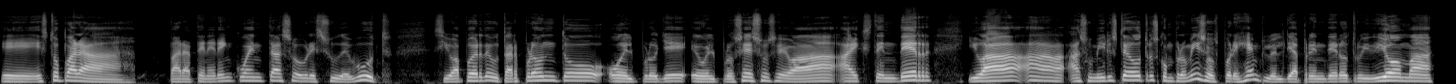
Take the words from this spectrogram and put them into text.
Eh, esto para, para tener en cuenta sobre su debut, si va a poder debutar pronto o el, o el proceso se va a extender y va a, asumir usted otros compromisos, por ejemplo, el de aprender otro idioma,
